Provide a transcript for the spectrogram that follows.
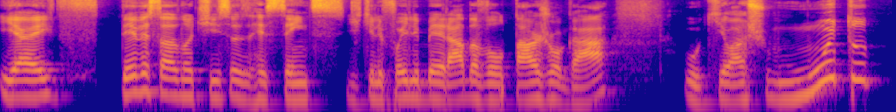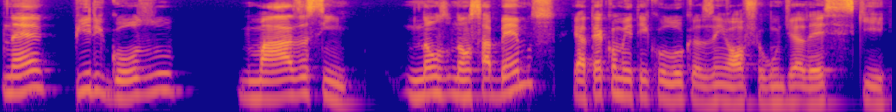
E aí teve essas notícias recentes de que ele foi liberado a voltar a jogar, o que eu acho muito, né, perigoso, mas assim, não, não sabemos. Eu até comentei com o Lucas em off algum dia desses que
